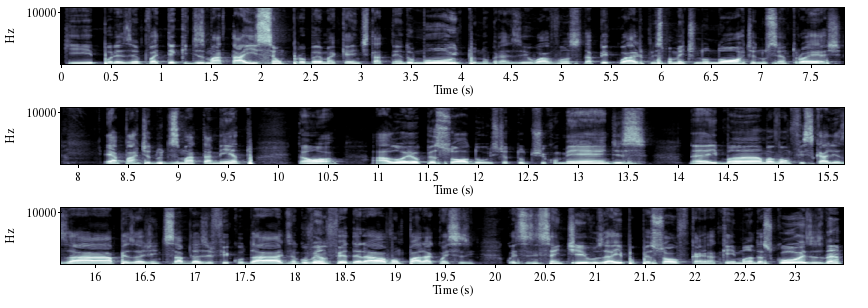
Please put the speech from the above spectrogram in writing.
que, por exemplo, vai ter que desmatar, isso é um problema que a gente está tendo muito no Brasil, o avanço da pecuária, principalmente no norte e no centro-oeste é a partir do desmatamento. Então, ó, alô o pessoal do Instituto Chico Mendes, né, IBAMA, vamos fiscalizar, apesar a gente sabe das dificuldades, né, governo federal, vamos parar com esses, com esses incentivos aí para o pessoal ficar queimando as coisas, né?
